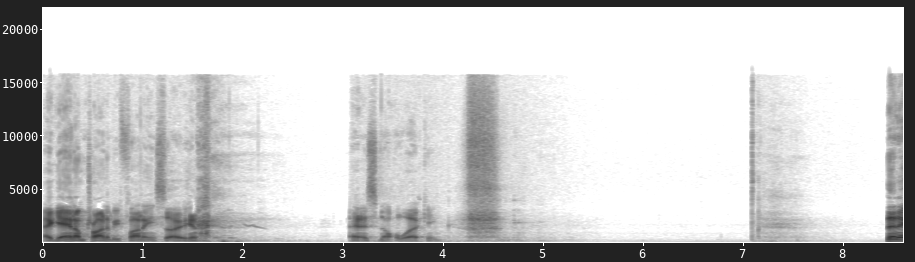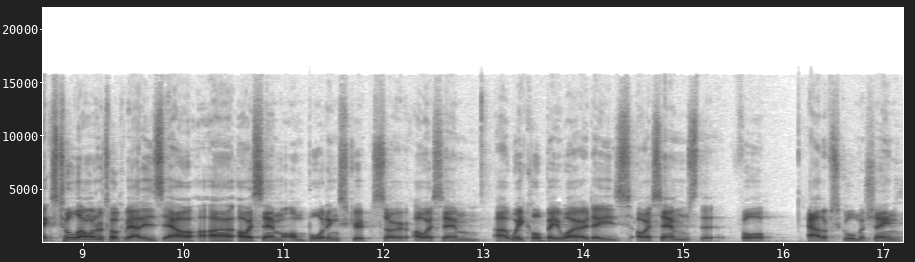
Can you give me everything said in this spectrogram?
again, I'm trying to be funny, so, you know, and it's not working. The next tool I want to talk about is our uh, OSM onboarding script. So OSM, uh, we call BYODs OSMs for out of school machine.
